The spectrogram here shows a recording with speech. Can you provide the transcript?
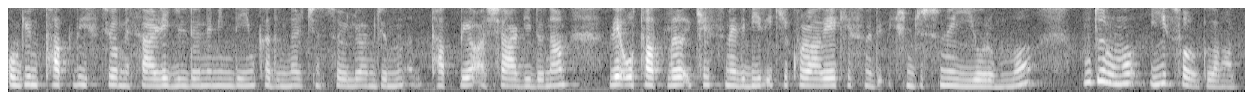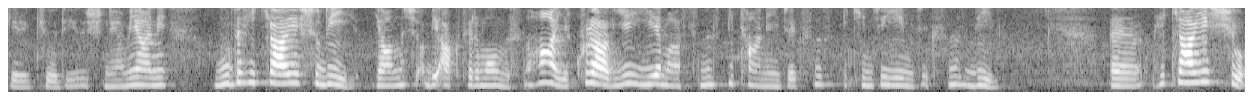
o gün tatlı istiyor. Mesela regil dönemindeyim kadınlar için söylüyorum canım tatlıyı aşerdiği dönem ve o tatlı kesmedi bir iki kurabiye kesmedi üçüncüsünü yiyorum mu? Bu durumu iyi sorgulamak gerekiyor diye düşünüyorum. Yani burada hikaye şu değil, yanlış bir aktarım olmasın. Hayır, kurabiye yiyemezsiniz, bir tane yiyeceksiniz, ikinci yiyemeyeceksiniz değil. Ee, hikaye şu,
